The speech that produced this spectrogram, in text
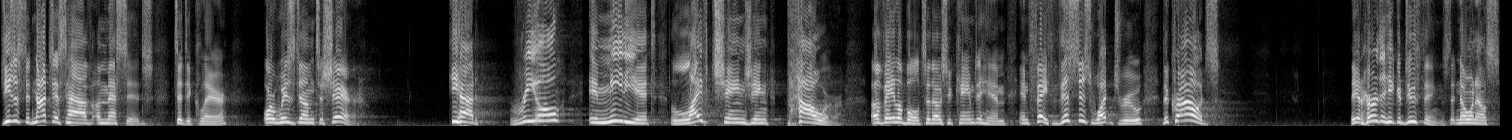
Jesus did not just have a message to declare or wisdom to share. He had real, immediate, life changing power available to those who came to him in faith. This is what drew the crowds. They had heard that he could do things that no one else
